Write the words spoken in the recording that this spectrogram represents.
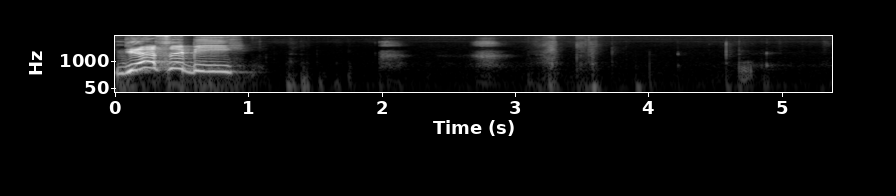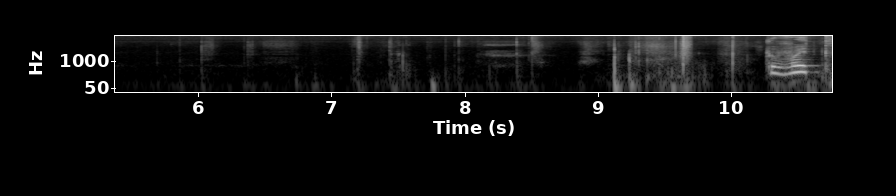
Я забій. Давайте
